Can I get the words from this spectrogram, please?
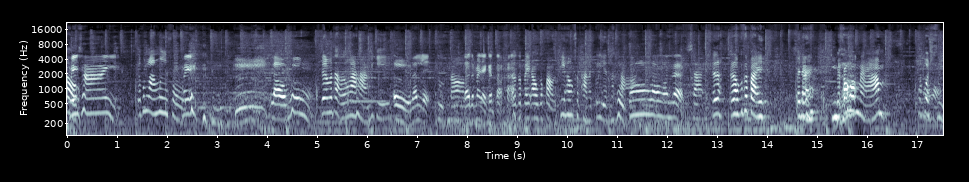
ว ไม่ใช่แล้วเพิ่งล้างมือเสร็จ ไม่ เราเพิ่ง เดินมาจากโรงอาหารเมื่อกี้เออ นั่นแหละ ถูกต้องเราจะไปไหนกันต่อคะเราจะไปเอากระเป๋าที่ห้องสภานักเรียนนะคะถูกต้องเรามันแบบใช่แล้วแล้วเราก็จะไปไปไหนกินไปข้าเข้าวห้องน้ำเขาปวดฉี่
